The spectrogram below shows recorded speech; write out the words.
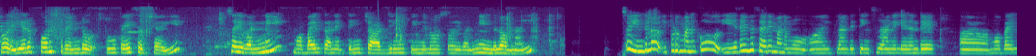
సో ఇయర్ ఫోన్స్ రెండు టూ పేర్స్ వచ్చాయి. సో ఇవన్నీ మొబైల్ కనెక్టింగ్ ఛార్జింగ్ పిన్నులు సో ఇవన్నీ ఇందులో ఉన్నాయి. సో ఇందులో ఇప్పుడు మనకు ఏదైనా సరే మనము ఇట్లాంటి థింగ్స్ కానీ లేదంటే మొబైల్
